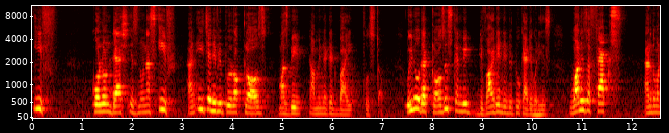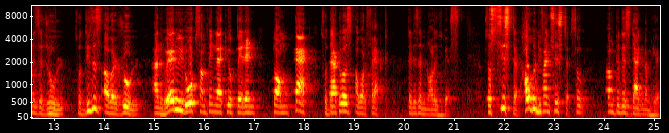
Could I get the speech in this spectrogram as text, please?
if. Colon dash is known as if and each and every Prolog clause must be terminated by full stop. We know that clauses can be divided into two categories. One is a facts and the one is a rule. So this is our rule and where we wrote something like your parent Tom Pat. So that was our fact. That is a knowledge base. So sister, how to define sister? So come to this diagram here.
